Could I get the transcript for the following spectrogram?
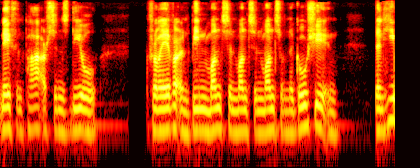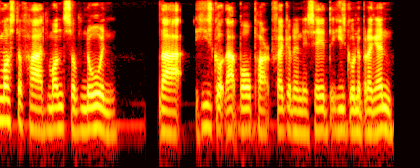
Nathan Patterson's deal from Everton been months and months and months of negotiating, then he must have had months of knowing that he's got that ballpark figure in his head that he's going to bring in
